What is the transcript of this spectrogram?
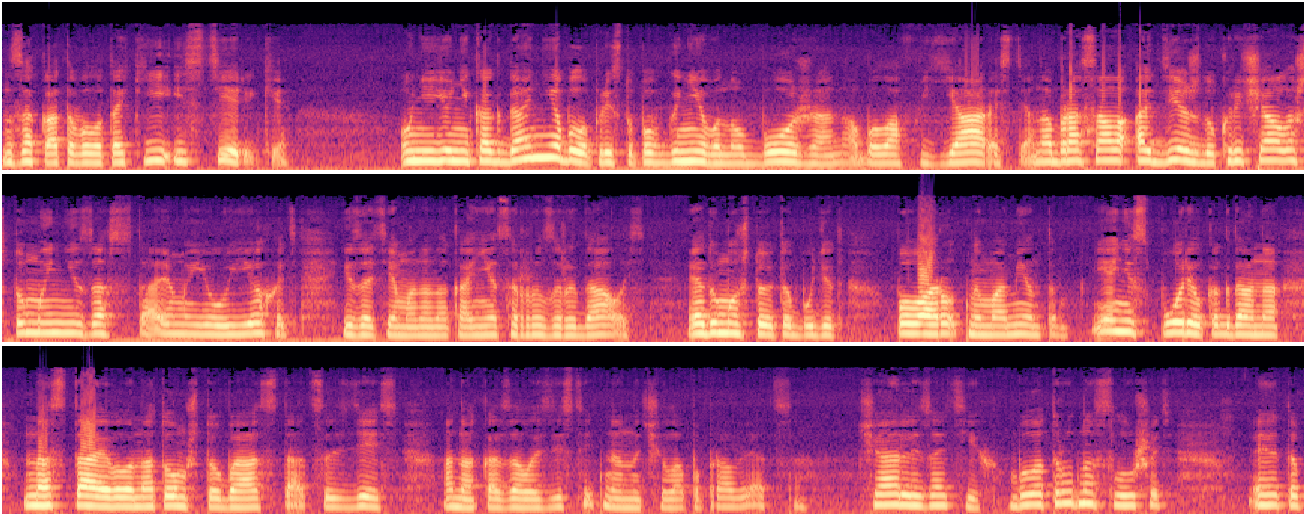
закатывала такие истерики. У нее никогда не было приступов гнева, но, боже, она была в ярости. Она бросала одежду, кричала, что мы не заставим ее уехать, и затем она, наконец, разрыдалась. Я думал, что это будет поворотным моментом. Я не спорил, когда она настаивала на том, чтобы остаться здесь. Она, казалось, действительно начала поправляться. Чарли затих. Было трудно слушать это,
